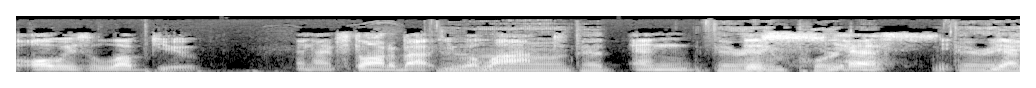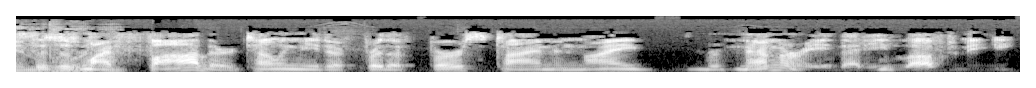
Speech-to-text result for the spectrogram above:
always loved you and I've thought about you a lot. Oh, and very this, important. yes, very yes, important. this is my father telling me that for the first time in my memory that he loved me.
